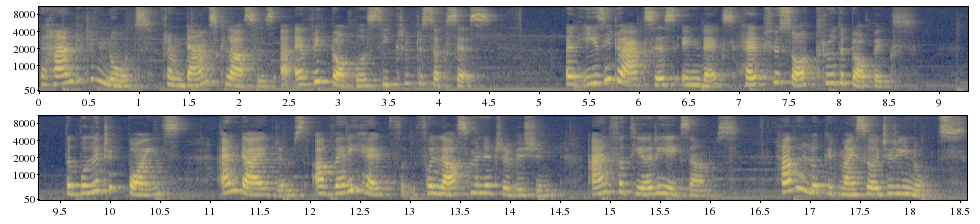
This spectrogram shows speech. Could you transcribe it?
The handwritten notes from DAMS classes are every topper's secret to success. An easy to access index helps you sort through the topics. The bulleted points and diagrams are very helpful for last minute revision and for theory exams. Have a look at my surgery notes.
